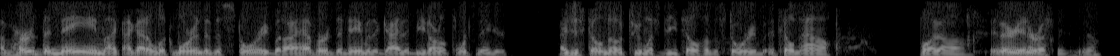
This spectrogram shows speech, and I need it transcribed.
I've heard the name. I, I got to look more into the story, but I have heard the name of the guy that beat Arnold Schwarzenegger. I just don't know too much details of the story until now. But uh very interesting, you know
